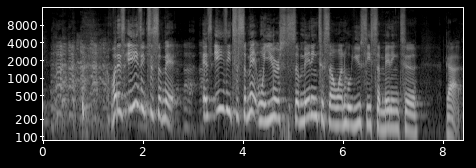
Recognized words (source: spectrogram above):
but it's easy to submit. It's easy to submit when you're submitting to someone who you see submitting to God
